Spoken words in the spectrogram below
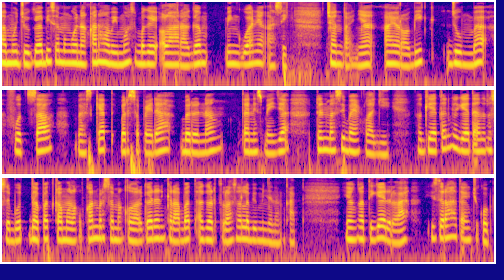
Kamu juga bisa menggunakan hobimu sebagai olahraga mingguan yang asik. Contohnya aerobik, zumba, futsal, basket, bersepeda, berenang, tenis meja, dan masih banyak lagi. Kegiatan-kegiatan tersebut dapat kamu lakukan bersama keluarga dan kerabat agar terasa lebih menyenangkan. Yang ketiga adalah istirahat yang cukup.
